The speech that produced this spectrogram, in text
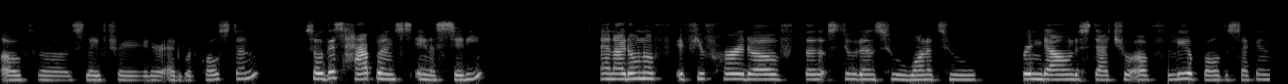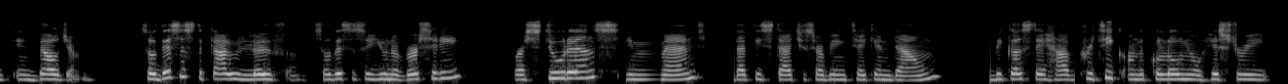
of uh, slave trader Edward Colston. So this happens in a city. And I don't know if, if you've heard of the students who wanted to bring down the statue of Leopold II in Belgium. So this is the KU Leuven. So this is a university where students demand that these statues are being taken down because they have critique on the colonial history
